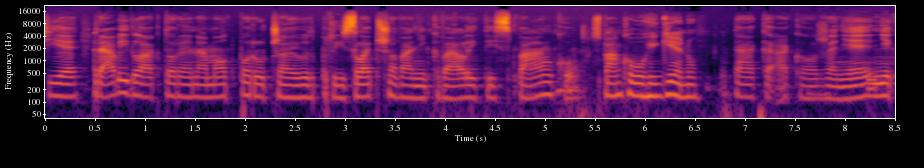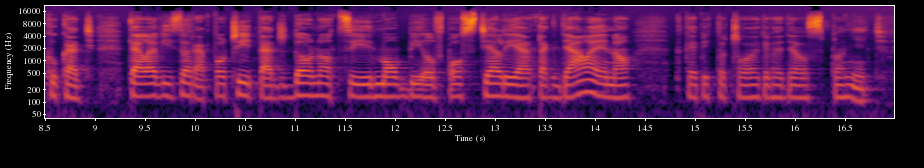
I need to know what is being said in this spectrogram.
tie pravidlá, ktoré nám odporúčajú pri zlepšovaní kvality spánku. Spánkovú hygienu. Tak ako, že nie, nekúkať televízor a počítač do noci, mobil v posteli a tak ďalej. No, keby to človek vedel splniť.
